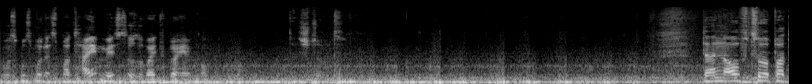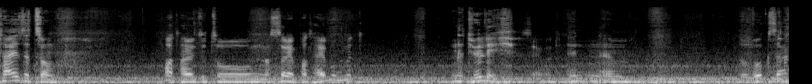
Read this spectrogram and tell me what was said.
Sowas muss man erstmal timen, weißt du, soweit wir herkommen. Das stimmt. Dann auf zur Parteisitzung. Parteisitzung. Hast du dein Parteibuch mit? Natürlich. Sehr gut. Hinten im Rucksack.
